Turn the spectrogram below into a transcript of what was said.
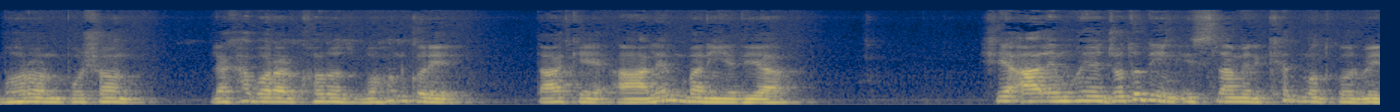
ভরণ পোষণ, লেখাপড়ার খরচ বহন করে তাকে আলেম বানিয়ে দেয়া। সে আলেম হয়ে যতদিন ইসলামের খেদমত করবে,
